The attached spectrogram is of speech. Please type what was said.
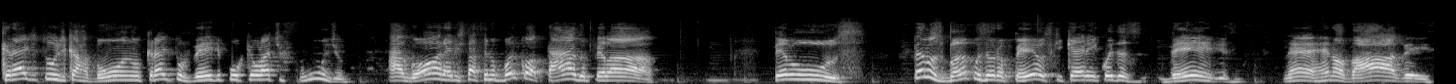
crédito de carbono, crédito verde, porque o latifúndio agora ele está sendo boicotado pela pelos, pelos bancos europeus que querem coisas verdes, né, renováveis,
